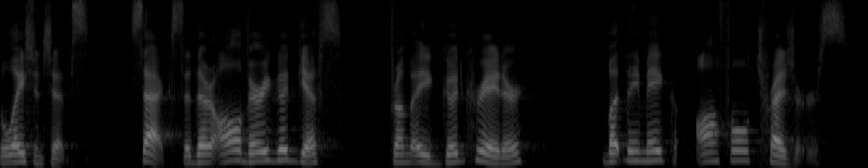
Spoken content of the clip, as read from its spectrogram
relationships, sex. They're all very good gifts from a good creator, but they make awful treasures.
